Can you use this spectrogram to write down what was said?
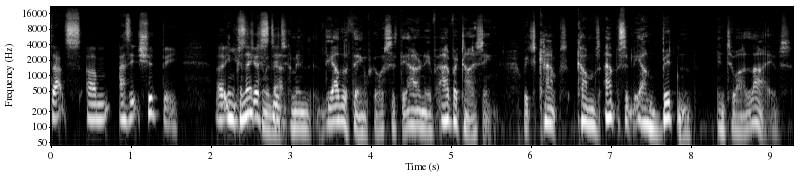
that's um, as it should be. Uh, In connection with that, I mean, the other thing, of course, is the irony of advertising, which camps, comes absolutely unbidden into our lives.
